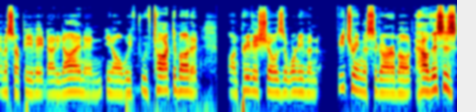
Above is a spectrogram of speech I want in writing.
MSRP of 8.99. And you know we've we've talked about it on previous shows that weren't even featuring the cigar about how this is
